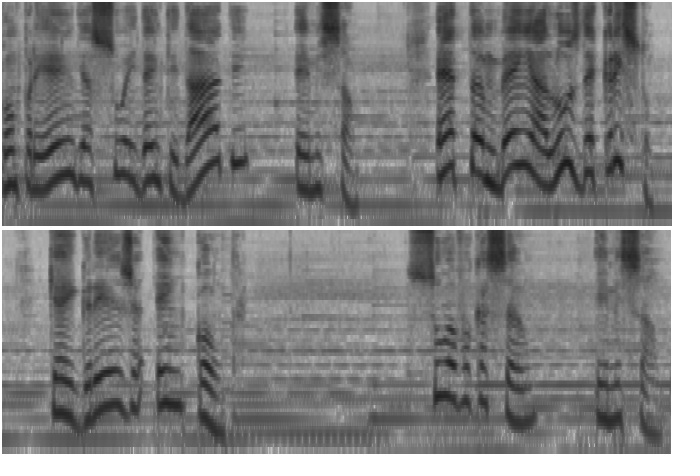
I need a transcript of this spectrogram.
compreende a sua identidade e missão. É também à luz de Cristo que a igreja encontra sua vocação e missão.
